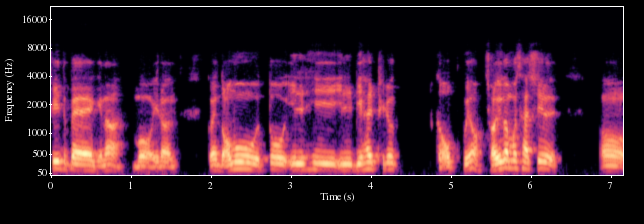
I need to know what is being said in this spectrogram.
피드백이나 뭐 이런 거에 너무 또 일희 일비할 필요가 없고요. 저희가 뭐 사실 어,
